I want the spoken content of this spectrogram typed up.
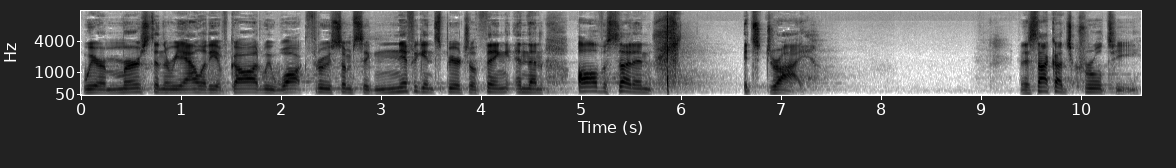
we are immersed in the reality of God, we walk through some significant spiritual thing, and then all of a sudden, it's dry. And it's not God's cruelty,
